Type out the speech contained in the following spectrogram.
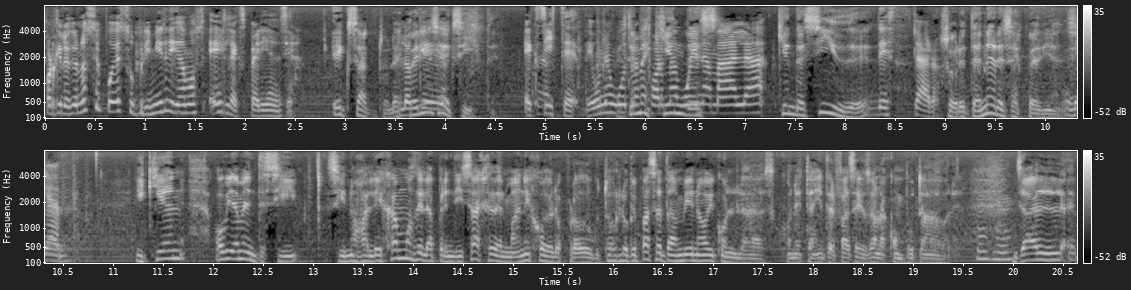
Porque lo que no se puede suprimir, digamos, es la experiencia. Exacto, la experiencia existe. Existe, de una u otra forma, buena, mala. quién decide des- claro. sobre tener esa experiencia. Bien. Y quién, obviamente, si, si nos alejamos del aprendizaje del manejo de los productos, lo que pasa también hoy con las con estas interfaces que son las computadoras. Ya el- eh,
